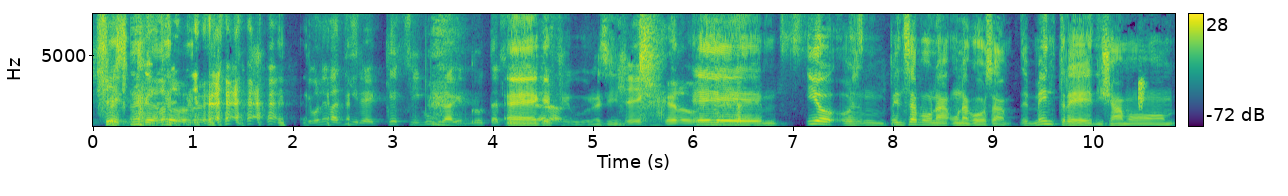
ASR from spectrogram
Check color. che voleva dire che figura, che brutta figura. Eh, che figura, sì. Eh, io mm, pensavo una, una, cosa, mentre diciamo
